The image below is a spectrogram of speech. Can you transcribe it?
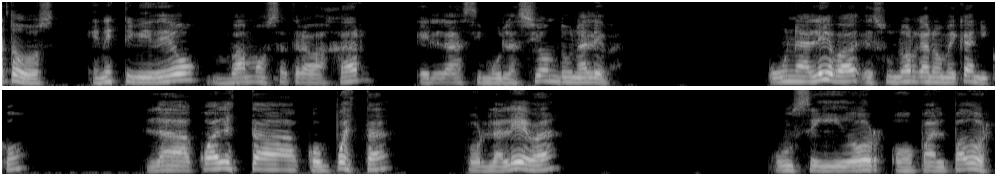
a todos, en este video vamos a trabajar en la simulación de una leva. Una leva es un órgano mecánico, la cual está compuesta por la leva, un seguidor o palpador.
